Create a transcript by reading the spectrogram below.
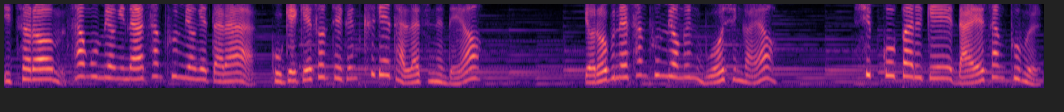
이처럼 상호명이나 상품명에 따라 고객의 선택은 크게 달라지는데요. 여러분의 상품명은 무엇인가요? 쉽고 빠르게 나의 상품을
